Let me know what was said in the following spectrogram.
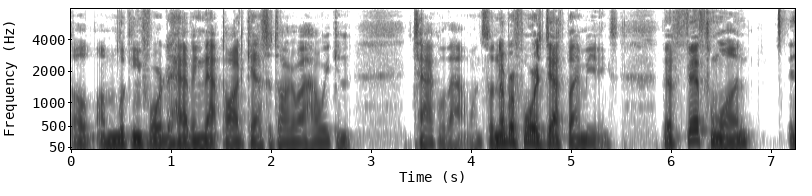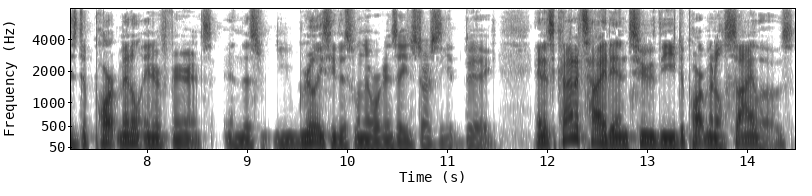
i am looking forward to having that podcast to talk about how we can tackle that one. So number four is death by meetings. The fifth one is departmental interference. And this, you really see this when the organization starts to get big. And it's kind of tied into the departmental silos,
